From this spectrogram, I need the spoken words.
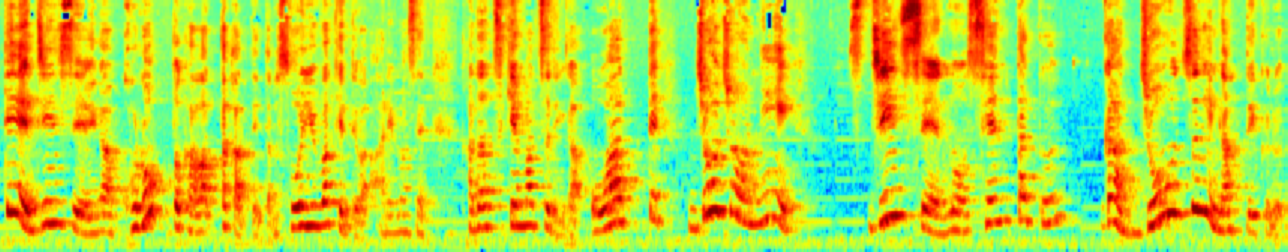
って人生がコロッと変わったかって言ったらそういうわけではありません。片付け祭りが終わって徐々に人生の選択が上手になってくるっ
